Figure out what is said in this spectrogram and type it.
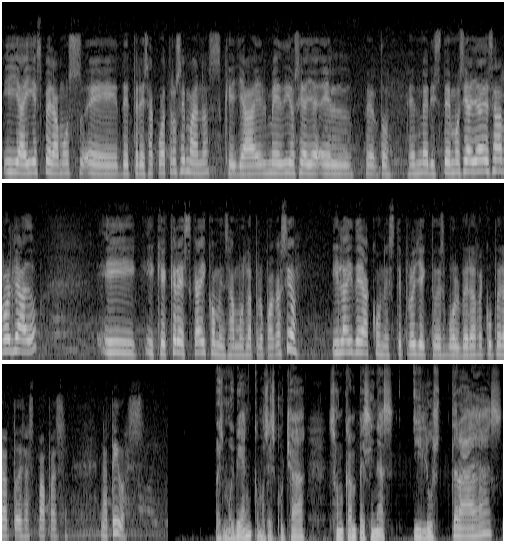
y ahí esperamos eh, de tres a cuatro semanas que ya el medio se haya, el, perdón, el meristemo se haya desarrollado y, y que crezca y comenzamos la propagación. Y la idea con este proyecto es volver a recuperar todas esas papas nativas. Pues muy bien, como se escucha, son campesinas ilustradas,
